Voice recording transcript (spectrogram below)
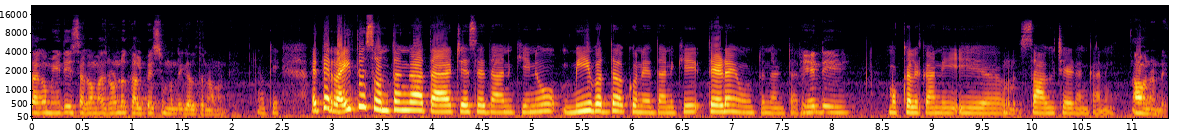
సగం ఇది సగం అది రెండు కలిపేసి ముందుకు వెళ్తున్నామండి ఓకే. అయితే రైతు సొంతంగా తయారు చేసే దానికిను మీ వద్ద కొనేదానికి తేడా ఉంటుందంటారు ఏంటి? మొక్కలు కానీ సాగు చేయడం కానీ. అవునండి.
